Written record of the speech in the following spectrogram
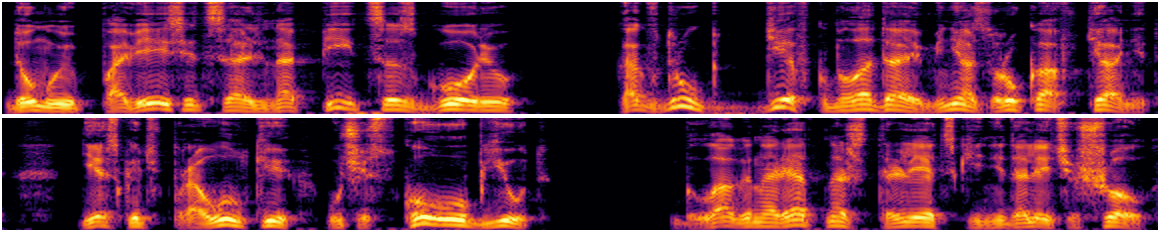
Думаю, повеситься, аль напиться с горю. Как вдруг девка молодая меня за рукав тянет. Дескать, в проулке участкового убьют. Благо наряд наш стрелецкий недалече шел.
